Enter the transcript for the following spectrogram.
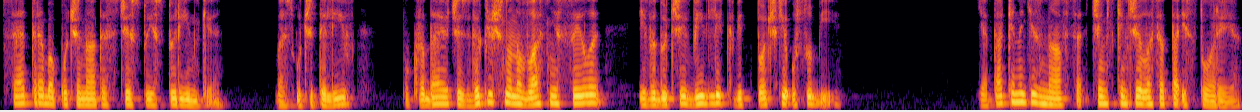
Все треба починати з чистої сторінки, без учителів, покладаючись виключно на власні сили і ведучи відлік від точки у собі. Я так і не дізнався, чим скінчилася та історія.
